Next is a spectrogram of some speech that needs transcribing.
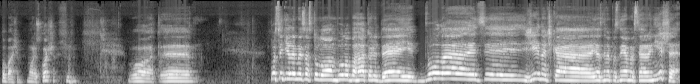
Побачимо. Може скорше. Вот. Посиділи ми за столом, було багато людей. Була е, жіночка, я з ними познайомився раніше,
